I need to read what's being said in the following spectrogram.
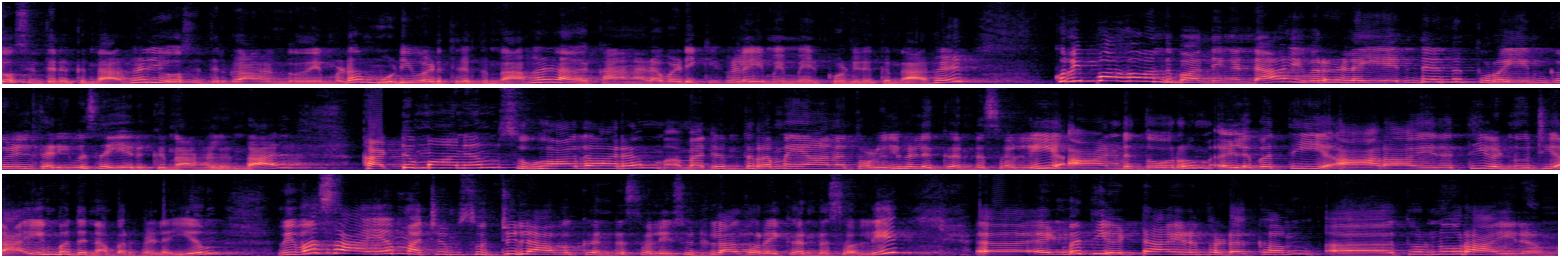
யோசித்திருக்கிறார்கள். யோசித்திருக்கிறார்கள் என்றதை விட முடிவெடுத்திருக்கிறார்கள். அதற்கான நடவடிக்கைகளையுமே மேற்கொண்டிருக்கிறார்கள். குறிப்பாக வந்து பார்த்தீங்கன்னா இவர்களை எந்தெந்த துறையின் கீழ் தெரிவு செய்ய இருக்கிறார்கள் என்றால் கட்டுமானம் சுகாதாரம் மற்றும் திறமையான தொழில்களுக்கு என்று சொல்லி ஆண்டுதோறும் எழுபத்தி ஆறாயிரத்தி எண்ணூற்றி ஐம்பது நபர்களையும் விவசாயம் மற்றும் சுற்றுலாவுக்கு என்று சொல்லி சுற்றுலாத்துறைக்கு என்று சொல்லி எண்பத்தி எட்டாயிரம் தொடக்கம் தொண்ணூறாயிரம்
